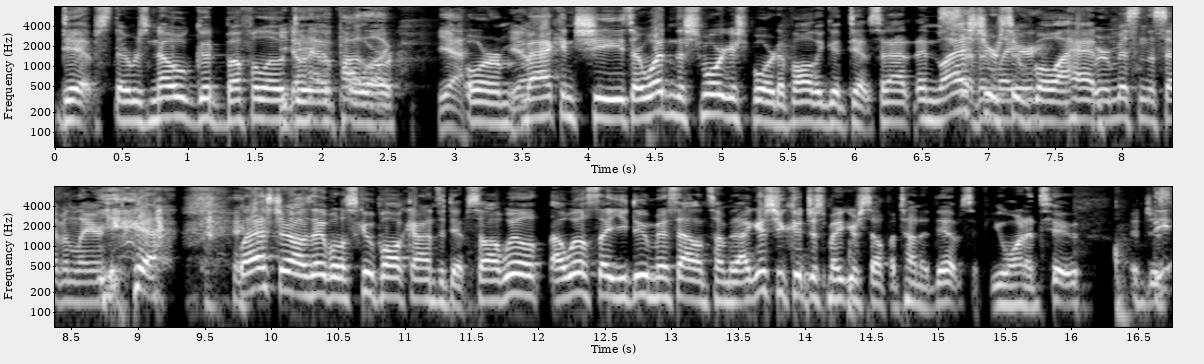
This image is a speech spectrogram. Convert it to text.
dips. There was no good buffalo dip have a potluck. or Yeah. or Yep. mac and cheese. There wasn't the smorgasbord of all the good dips. And I, and last Seven year's layer. Super Bowl, I had We were missing the seven layer. yeah. last year I was able to scoop all kinds of dips. So I will I will say you do miss out on some of that. I guess you could just make yourself a ton of dips if you wanted to. and The, just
